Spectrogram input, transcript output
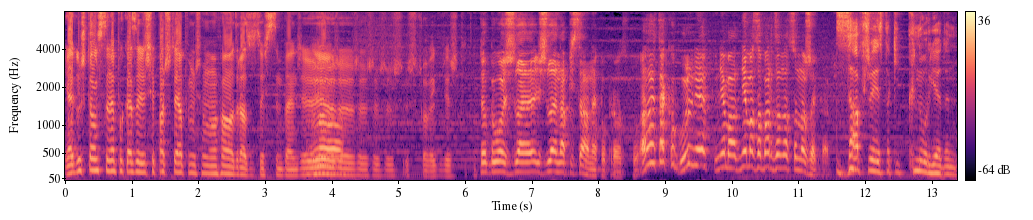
Jak już tą scenę pokazać, że się patrzy, to ja pomyślałem, oho, od razu coś z tym będzie, No. że, że, że, że, że, że człowiek wie, że to... To było źle, źle napisane po prostu. Ale tak ogólnie nie ma, nie ma za bardzo na co narzekać. Zawsze jest taki knur jeden.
